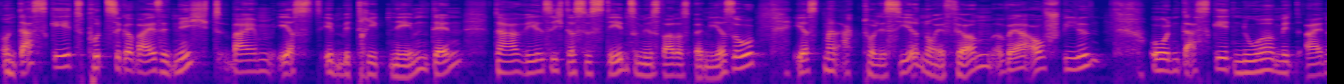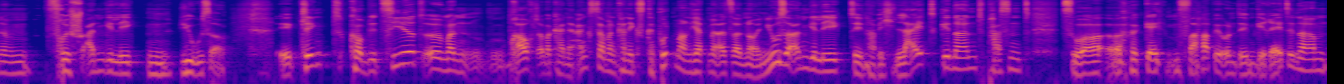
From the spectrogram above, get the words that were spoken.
Und das geht putzigerweise nicht beim erst im Betrieb nehmen, denn da will sich das System, zumindest war das bei mir so, erstmal aktualisieren, neue Firmware aufspielen. Und das geht nur mit einem frisch angelegten User. Äh, klingt kompliziert, äh, man braucht aber keine Angst haben, man kann nichts kaputt machen. Ich habe mir also einen neuen User angelegt, den habe ich Light genannt, passend zur äh, gelben Farbe und dem Gerätenamen,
